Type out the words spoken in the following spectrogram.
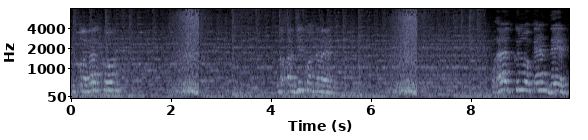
في طلباتكم ولخرجيتكم كمان. وهذا كله كان دين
